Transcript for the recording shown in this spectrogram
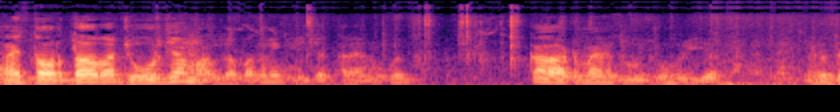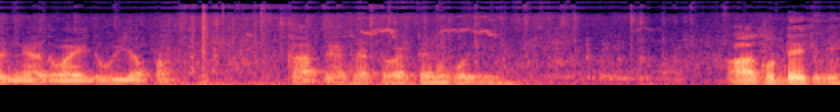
ਐ ਤੁਰਦਾ ਵਾ ਜ਼ੋਰ ਜਿਹਾ ਮੰਨਦਾ ਪਤਾ ਨਹੀਂ ਕੀ ਚੱਕਰ ਹੈ ਇਹਨੂੰ ਕੋਈ ਘਾਟ ਮਹਿਸੂਸ ਹੋ ਰਹੀ ਆ। ਇਹਨੂੰ ਦਿੰਨੇ ਆ ਦਵਾਈ ਦੂਈ ਆਪਾਂ ਕਰਦੇ ਆ ਸੈੱਟ ਵੈਟ ਇਹਨੂੰ ਕੋਈ ਨਹੀਂ ਆਹ ਖੁੱਡੇ 'ਚ ਵੀ।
